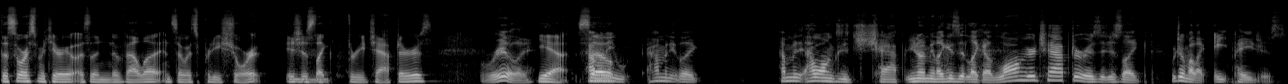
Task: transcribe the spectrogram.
the source material is a novella, and so it's pretty short. It's just like three chapters. Really? Yeah. So how many? How many? Like, how many? How long is each chapter? You know what I mean? Like, is it like a longer chapter? Or is it just like we're talking about like eight pages?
